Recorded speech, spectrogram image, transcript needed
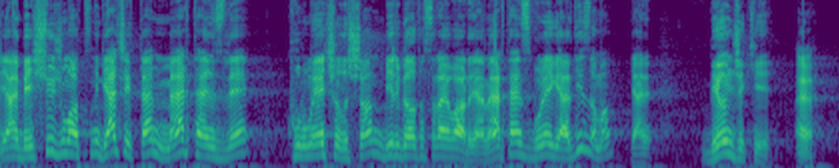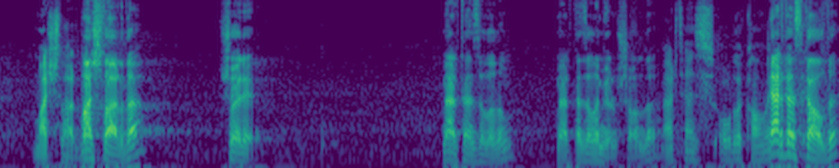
yani beşli hücum hattını gerçekten Mertens'le kurmaya çalışan bir Galatasaray vardı. Yani Mertens buraya geldiği zaman yani bir önceki Evet. Maçlarda. maçlarda şöyle Mertens alalım. Mertens alamıyorum şu anda. Mertens orada kalmaya Mertens kaldı.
